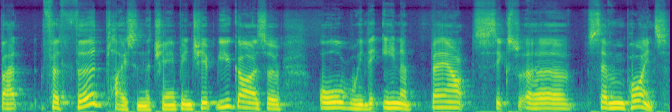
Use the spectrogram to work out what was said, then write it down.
But for third place in the championship, you guys are all within about six, uh, seven points.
